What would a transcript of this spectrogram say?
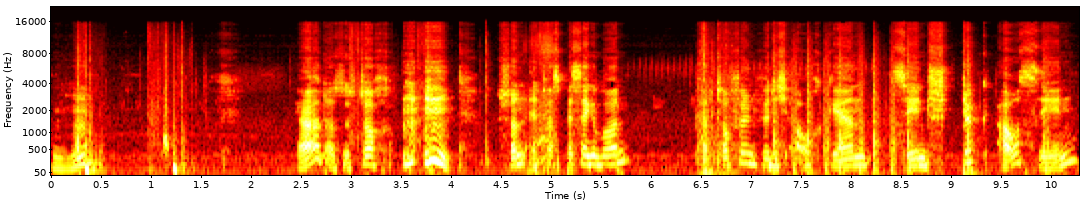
Mhm. Ja, das ist doch schon etwas besser geworden. Kartoffeln würde ich auch gern 10 Stück aussehen.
